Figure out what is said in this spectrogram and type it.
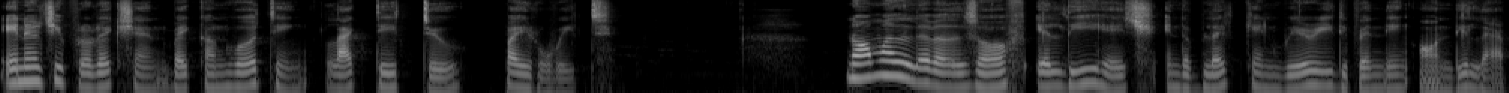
energy production by converting lactate to pyruvate. Normal levels of LDH in the blood can vary depending on the lab,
